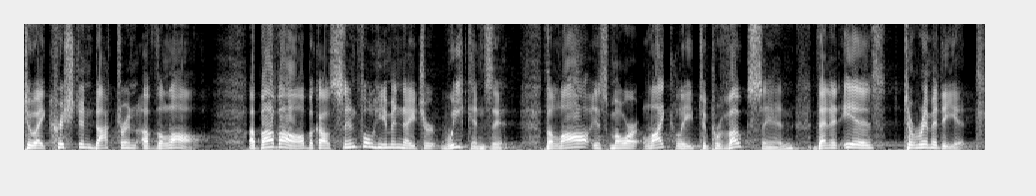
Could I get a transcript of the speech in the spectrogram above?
to a Christian doctrine of the law. Above all, because sinful human nature weakens it. The law is more likely to provoke sin than it is to remedy it.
